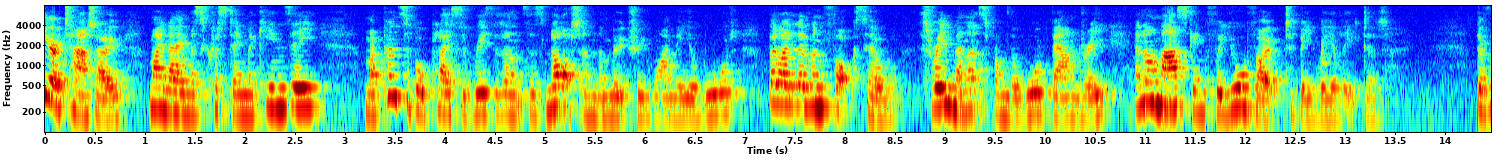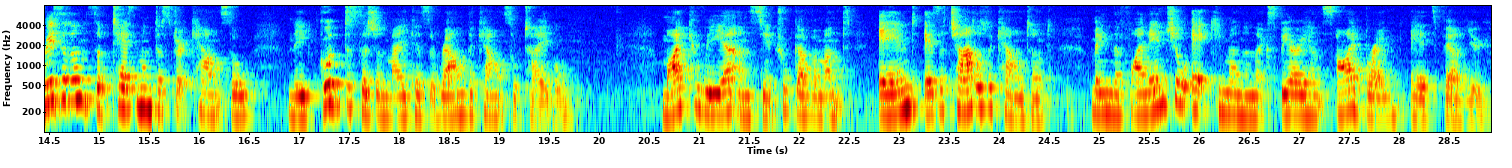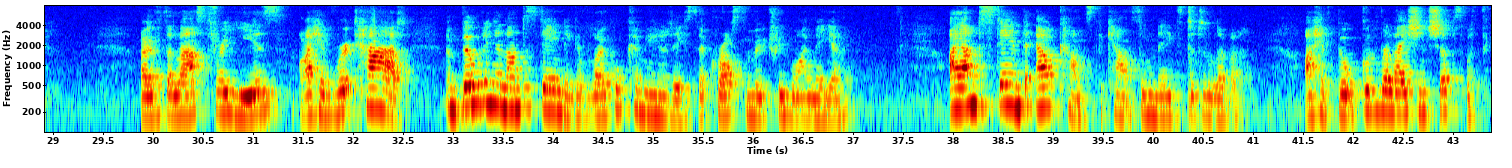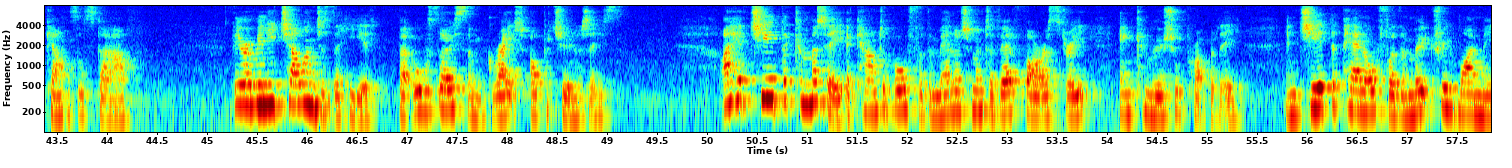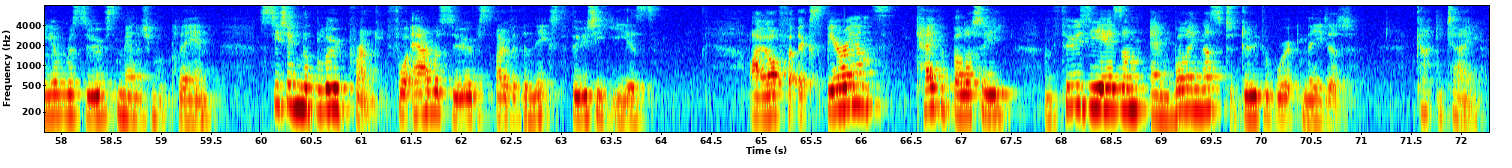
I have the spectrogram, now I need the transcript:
Kia tātou, my name is Christeen Mackenzie. My principal place of residence is not in the Moutere Waimea ward, but I live in Foxhill, three minutes from the ward boundary, and I'm asking for your vote to be re-elected. The residents of Tasman District Council need good decision makers around the council table. My career in central government and as a chartered accountant mean the financial acumen and experience I bring adds value. Over the last three years, I have worked hard in building an understanding of local communities across Moutere Waimea. I understand the outcomes the council needs to deliver. I have built good relationships with the council staff. There are many challenges ahead, but also some great opportunities. I have chaired the committee accountable for the management of our forestry and commercial property and chaired the panel for the Moutere Waimea Reserves Management Plan, setting the blueprint for our reserves over the next 30 years. I offer experience, capability, enthusiasm and willingness to do the work needed. Ka kite.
